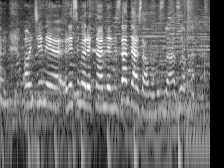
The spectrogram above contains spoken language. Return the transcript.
Onun için e, resim öğretmenlerimizden ders almamız lazım.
